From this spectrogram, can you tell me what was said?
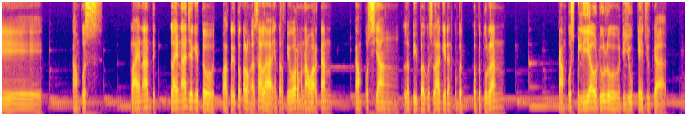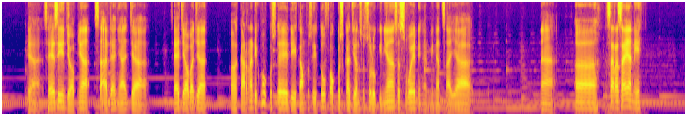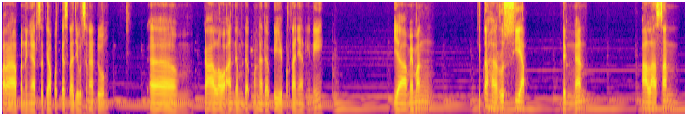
kampus lain aja, lain aja gitu. Waktu itu kalau nggak salah, interviewer menawarkan kampus yang lebih bagus lagi dan kebetulan kampus beliau dulu di UK juga. Ya, saya sih jawabnya seadanya aja. Saya jawab aja e, karena di fokus eh di kampus itu fokus kajian sosiologinya sesuai dengan minat saya. Nah, eh, saran saya nih para pendengar setiap podcast Raja Bersenandung, eh, kalau anda menghadapi pertanyaan ini, ya memang kita harus siap dengan alasan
